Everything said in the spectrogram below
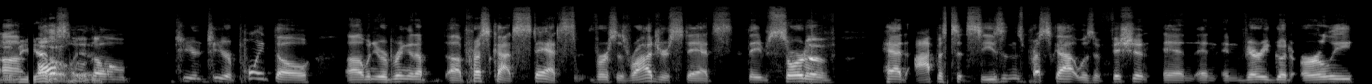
uh, also yeah. though, to your to your point though, uh, when you were bringing up uh, Prescott's stats versus Rodgers' stats, they've sort of had opposite seasons. Prescott was efficient and and and very good early,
